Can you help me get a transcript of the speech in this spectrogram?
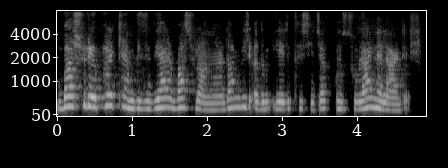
Başvuru yaparken bizi diğer başvuranlardan bir adım ileri taşıyacak unsurlar nelerdir?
